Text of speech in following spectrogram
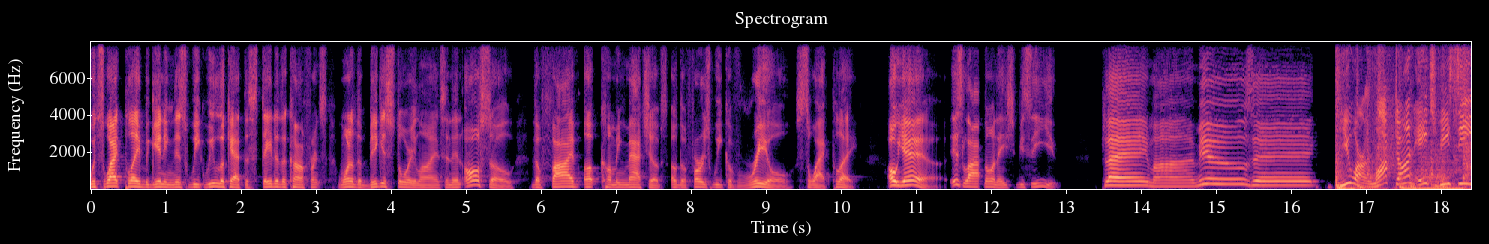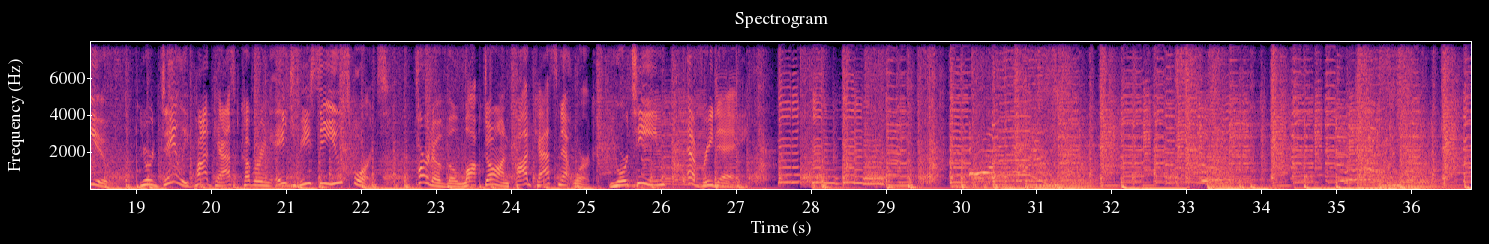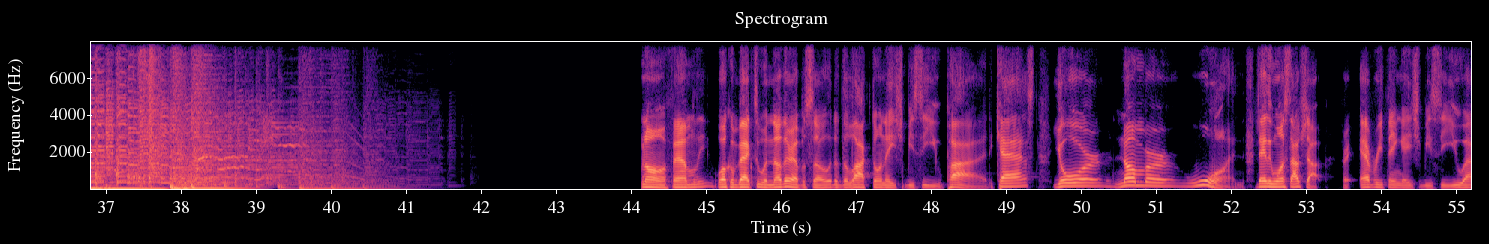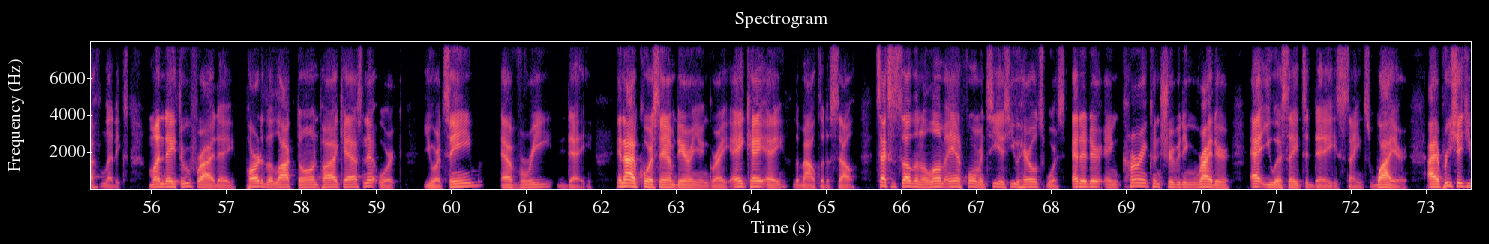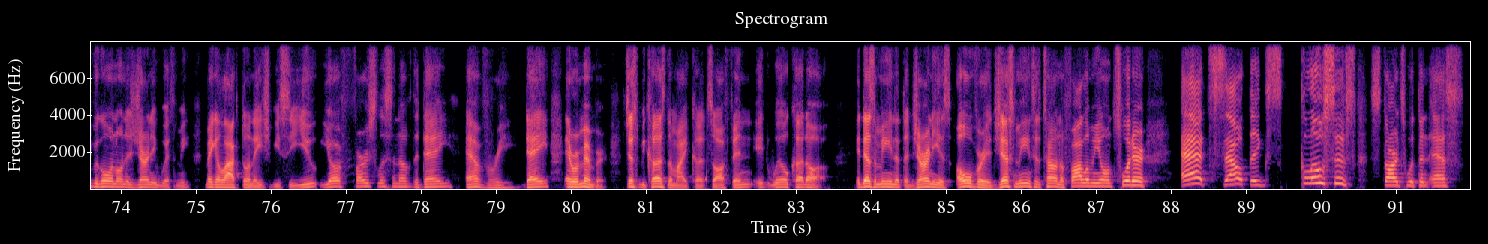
With SWAC play beginning this week, we look at the state of the conference, one of the biggest storylines, and then also the five upcoming matchups of the first week of real SWAC play. Oh, yeah, it's locked on HBCU. Play my music. You are Locked On HBCU, your daily podcast covering HBCU sports. Part of the Locked On Podcast Network, your team every day. On, family? Welcome back to another episode of the Locked On HBCU podcast, your number one daily one stop shop for everything HBCU athletics, Monday through Friday, part of the Locked On Podcast Network, your team every day. And I, of course, am Darian Gray, aka the Mouth of the South. Texas Southern alum and former TSU Herald Sports editor and current contributing writer at USA Today's Saints Wire. I appreciate you for going on this journey with me, making Locked on HBCU your first listen of the day every day. And remember, just because the mic cuts off, and it will cut off, it doesn't mean that the journey is over. It just means it's time to follow me on Twitter at South Exclusives. Starts with an S,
